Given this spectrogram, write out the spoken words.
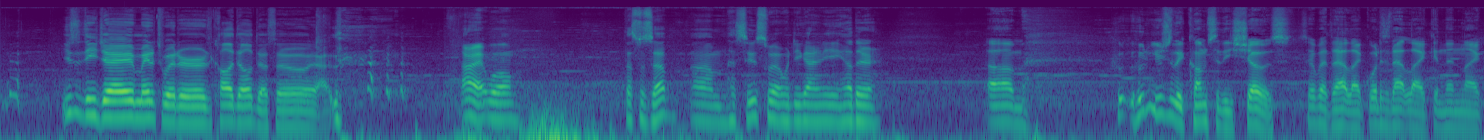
Used to DJ, made a Twitter, call it Del Deso. All right, well, that's what's up. Um, Jesus, what, what do you got? Any other? Um, who who usually comes to these shows? Say about that. Like, what is that like? And then like,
